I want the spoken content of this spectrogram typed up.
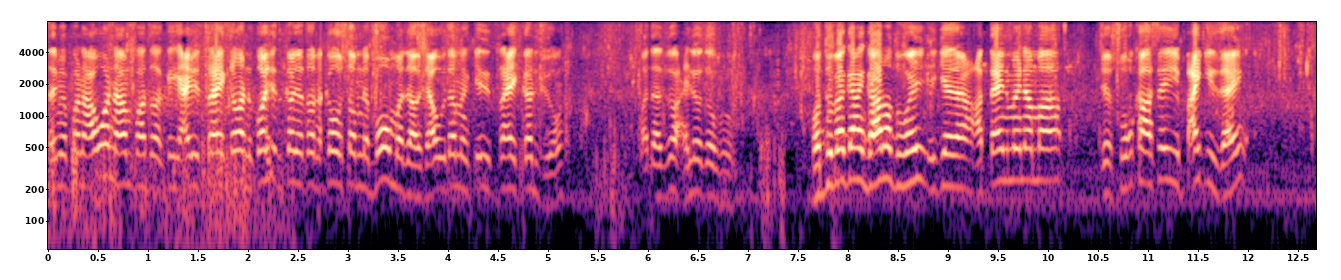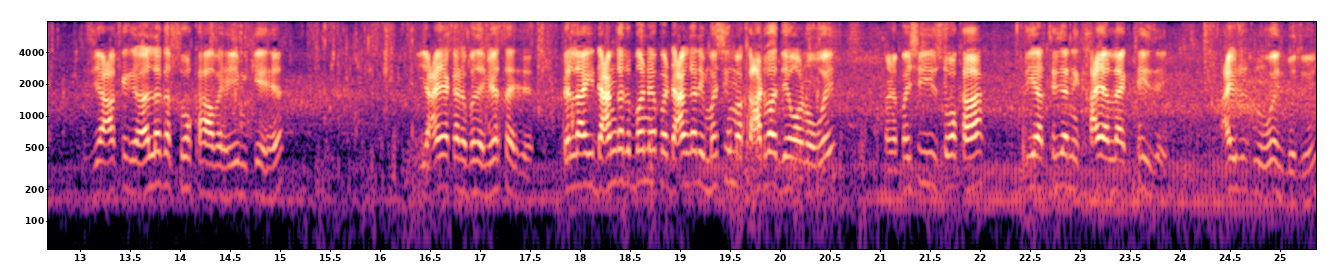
તમે પણ આવો ને આમ પાછો કંઈક આવી ટ્રાય કરવાની કોશિશ કરજો તો કહું તમને બહુ મજા આવશે. આવું તમે કીધી ટ્રાય કરજો બધા જો હાલ્યો તો હું. વધુ કાંઈ ગારો તો હોય. એ કે આ ત્રણ મહિનામાં જે ચોખા છે એ પાકી જાય. જે આ કંઈક અલગ જ ચોખા આવે એમ કે છે. એ અહીંયા કરે બધા વેચાય છે. પહેલાં એ ડાંગર બને પણ ડાંગર એ મશીનમાં કાઢવા દેવાનો હોય. અને પછી એ ચોખા તૈયાર થઈ જાય ને ખાયા લાયક થઈ જાય. આવી રીતનું હોય જ બધું.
